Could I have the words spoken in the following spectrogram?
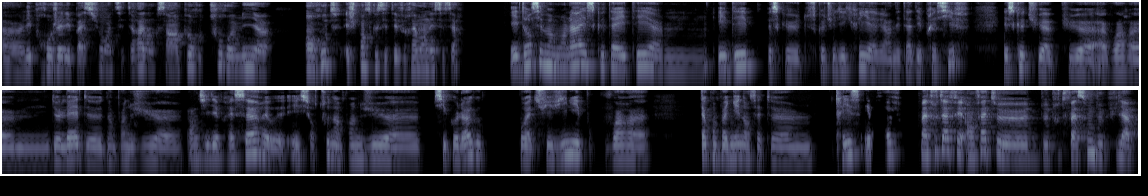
euh, les projets les passions etc donc ça a un peu tout remis en route et je pense que c'était vraiment nécessaire. Et dans ces moments-là, est-ce que tu as été euh, aidée, parce que ce que tu décris, il y avait un état dépressif, est-ce que tu as pu avoir de l'aide d'un point de vue antidépresseur et, surtout d'un point de vue psychologue pour être suivi et pour pouvoir t'accompagner dans cette crise, épreuve? Bah, Tout à fait. En fait, de toute façon, depuis la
